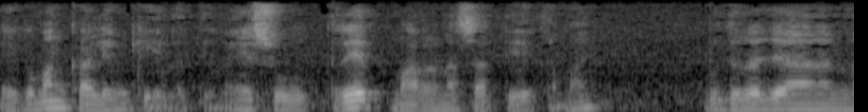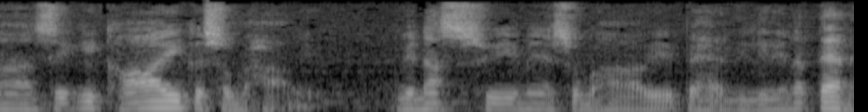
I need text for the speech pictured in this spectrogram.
එකමන් කලින් කියලතින ඒ සූත්‍රයත් මරණ සතිය තමයි බුදුරජාණන් වහන්සේගේ කායික ස්වභාවේ වෙනස්වීමේ ස්වභාවේ පැහැදිලි වෙන තැන.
